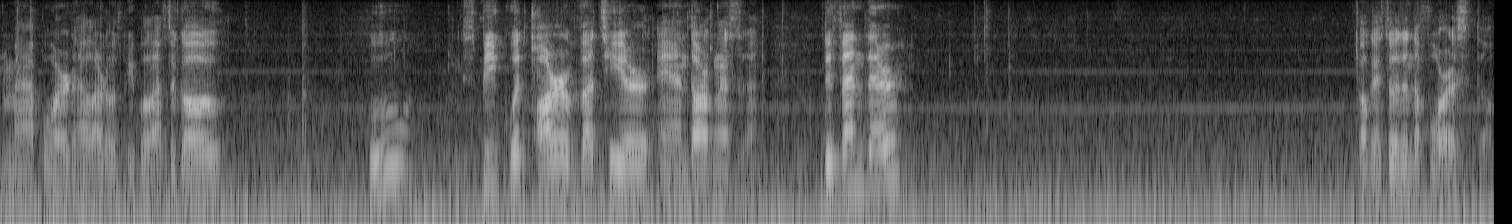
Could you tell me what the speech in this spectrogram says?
Map, where the hell are those people? I have to go... Who? Speak with Arvatir and Darkness. Defender? Okay, so it's in the forest though.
